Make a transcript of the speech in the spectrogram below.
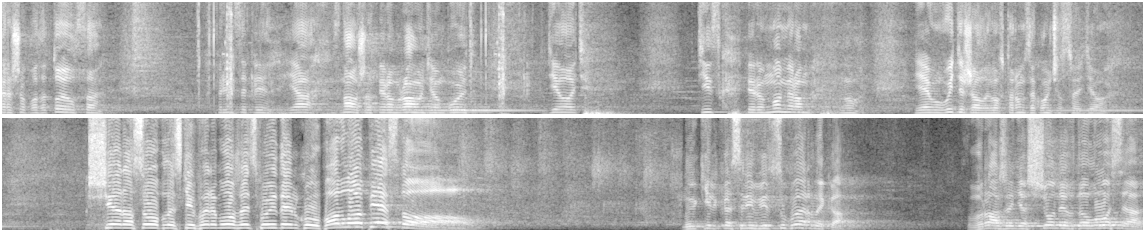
хорошо подготовился. В принципе, я знал, что в первом раунде он будет делать диск первым номером, но я его выдержал и во втором закончил свое дело. Ще раз оплески переможець поєдинку Павло Пєстов. Ну і кілька слів від суперника. Враження, що не вдалося,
